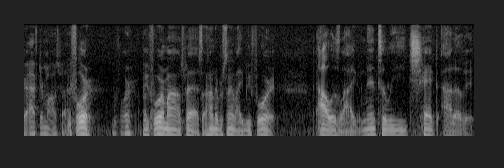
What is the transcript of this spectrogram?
or after mom's pass? before. Before. before mom's passed, hundred percent. Like before it, I was like mentally checked out of it.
